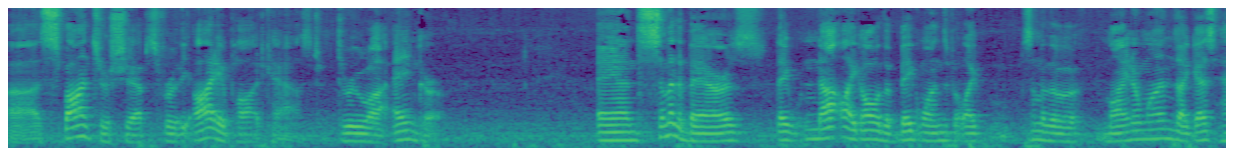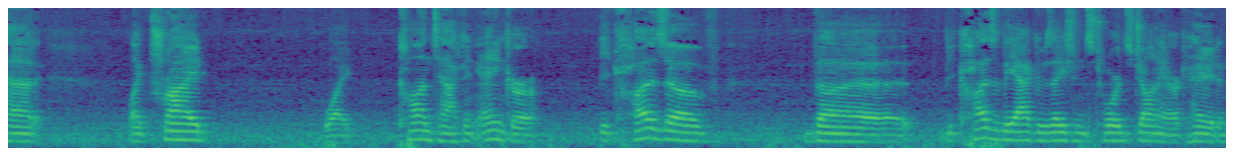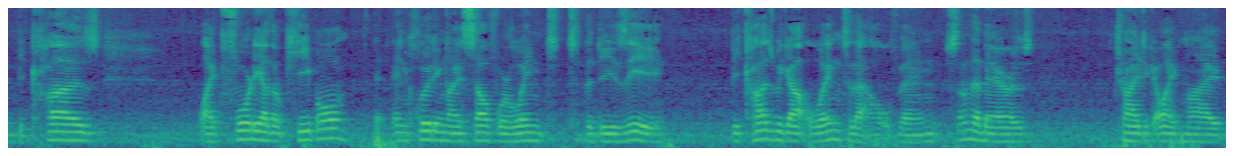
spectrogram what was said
uh, sponsorships for the audio podcast through uh, Anchor. And some of the bears, they not like all the big ones, but like some of the minor ones, I guess, had like tried like contacting Anchor because of the because of the accusations towards Jon Arcade and because like 40 other people including myself were linked to the DZ because we got linked to that whole thing some of the bears tried to get like my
